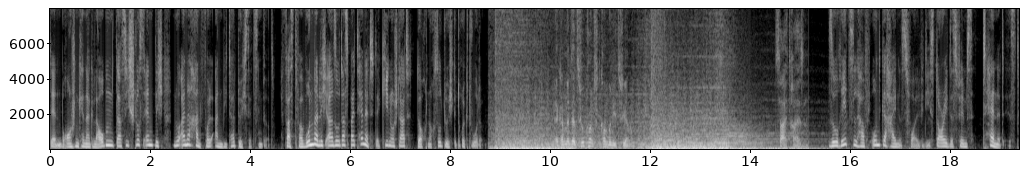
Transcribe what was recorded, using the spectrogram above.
denn Branchenkenner glauben, dass sich schlussendlich nur eine Handvoll Anbieter durchsetzen wird. Fast verwunderlich also, dass bei Tenet der Kinostart doch noch so durchgedrückt wurde. Er kann mit der Zukunft kommunizieren. Zeitreisen. So rätselhaft und geheimnisvoll wie die Story des Films Tenet ist,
